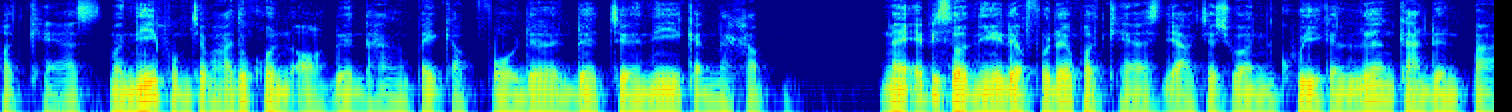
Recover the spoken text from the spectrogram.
Podcast วันนี้ผมจะพาทุกคนออกเดินทางไปกับ Folder The Journey กันนะครับ ใน episode นี้ The Folder Podcast อยากจะชวนคุยกันเรื่องการเดินป่า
